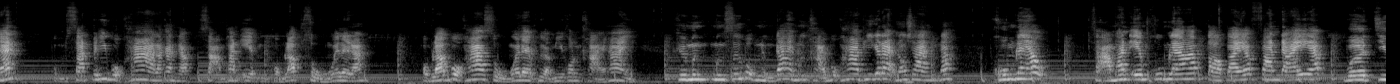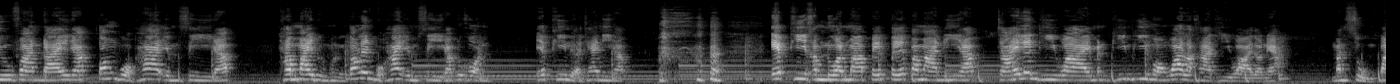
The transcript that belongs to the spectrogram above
งั้นผมซัดไปที่บวกห้าแล้วกันครับ3,000เอ็มผมรับสูงไว้เลยนะ ผมรับบวกห้าสูงไว้เลยเผื่อมีคนขายให้ คือมึงมึงซื้อบวกหนึ่งได้มึงขายบวกห้าพี่ก็ได้น้องชายนะคุ้มแล้ว 3,000M คุ้มแล้วครับ ต่อไปครับฟันไดครับเวอร์จิลฟันไดครับต้องบวก5 MC ครับทำไมผมถึงต้องเล่นบวก5 MC ครับทุกคน FP เหลือแค่นี้ครับ FP คำนวณมาเป๊ะๆประมาณนี้ครับ จะให้เล่น TY มันพี่พี่มองว่าราคา TY ตอนเนี้ย มันสูงไป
